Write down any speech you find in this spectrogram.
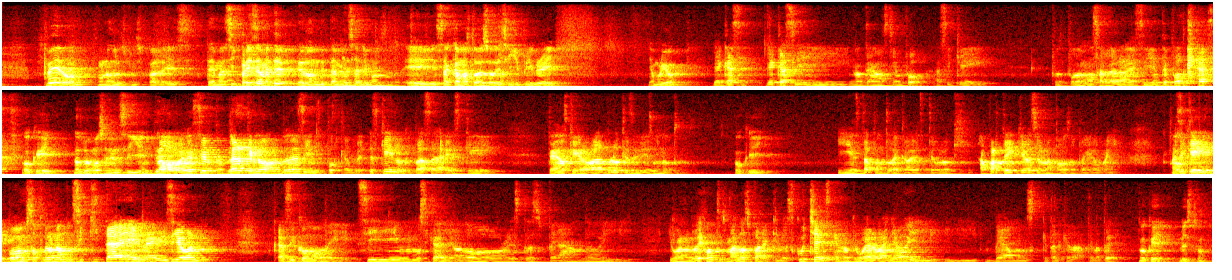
Pero uno de los principales temas, y precisamente de donde también salimos, eh, sacamos todo eso de CGP Grey. ¿Ya murió? Ya casi, ya casi no tenemos tiempo, así que pues podemos hablar en el siguiente podcast. Ok, nos vemos en el siguiente. No, no es cierto, claro que no, no en el siguiente podcast. Es que lo que pasa es que tenemos que grabar bloques de 10 minutos Ok, y está a punto de acabar este bloque. Aparte quiero hacer una pausa para ir al baño. Así que podemos poner una musiquita en la edición, así como de, sí, música de elevador, estás esperando y, y bueno, lo dejo en tus manos para que lo escuches en lo que voy al baño y, y veamos qué tal queda. ¿Te late? ok, listo.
